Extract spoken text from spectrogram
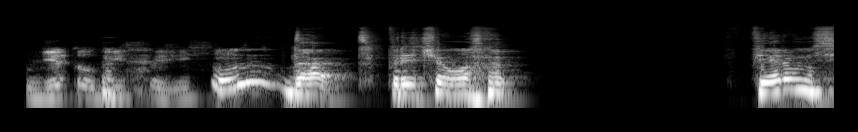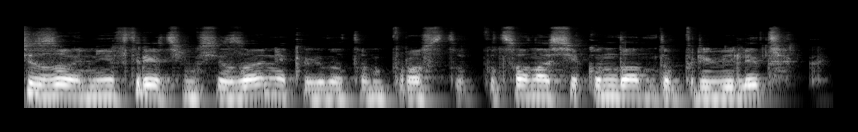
Где-то убийство здесь. Ну, Да, причем в первом сезоне и в третьем сезоне, когда там просто пацана-секунданта привели, так,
